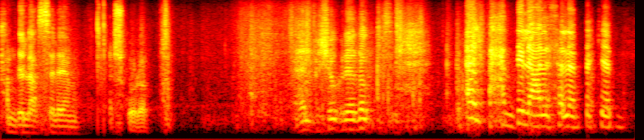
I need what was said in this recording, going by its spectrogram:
الحمد لله على السلامة. أشكرك. ألف شكر يا دكتور. ألف حمد لله على سلامتك يا ابني.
